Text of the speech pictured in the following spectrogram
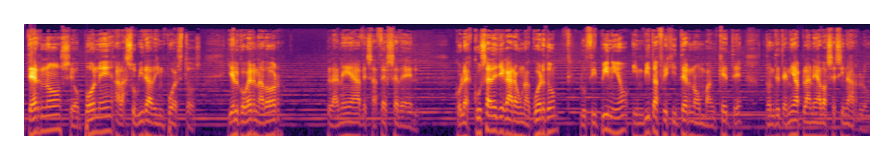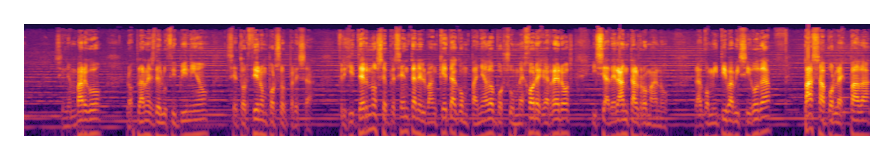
Frigiterno se opone a la subida de impuestos y el gobernador planea deshacerse de él. Con la excusa de llegar a un acuerdo, Lucipinio invita a Frigiterno a un banquete donde tenía planeado asesinarlo. Sin embargo, los planes de Lucipinio se torcieron por sorpresa. Frigiterno se presenta en el banquete acompañado por sus mejores guerreros y se adelanta al romano. La comitiva visigoda pasa por la espada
